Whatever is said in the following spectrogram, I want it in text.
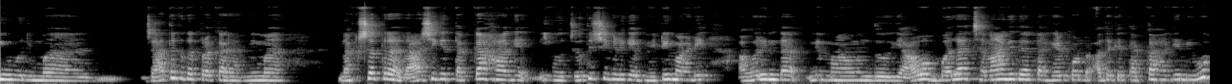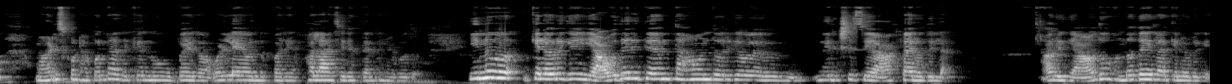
ನೀವು ನಿಮ್ಮ ಜಾತಕದ ಪ್ರಕಾರ, ನಿಮ್ಮ ನಕ್ಷತ್ರ ರಾಶಿಗೆ ತಕ್ಕ ಹಾಗೆ ನೀವು ಜ್ಯೋತಿಷಿಗಳಿಗೆ ಭೇಟಿ ಮಾಡಿ ಅವರಿಂದ ನಿಮ್ಮ ಒಂದು ಯಾವ ಬಲ ಚೆನ್ನಾಗಿದೆ ಅಂತ ಹೇಳ್ಕೊಂಡು ಅದಕ್ಕೆ ತಕ್ಕ ಹಾಗೆ ನೀವು ಮಾಡಿಸ್ಕೊಂಡು ಹಾಕೊಂಡ್ರೆ ಅದಕ್ಕೆ ಒಂದು ಉಪಯೋಗ, ಒಳ್ಳೆಯ ಒಂದು ಪರಿ, ಫಲ ಸಿಗುತ್ತೆ ಅಂತ ಹೇಳ್ಬೋದು. ಇನ್ನು ಕೆಲವರಿಗೆ ಯಾವುದೇ ರೀತಿಯಾದಂತಹ ಒಂದು ಅವರಿಗೆ ನಿರೀಕ್ಷಿಸಿ ಆಗ್ತಾ ಇರೋದಿಲ್ಲ ಅವ್ರಿಗೆ ಯಾವುದೂ ಹೊಂದೋದೇ ಇಲ್ಲ ಕೆಲವರಿಗೆ.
